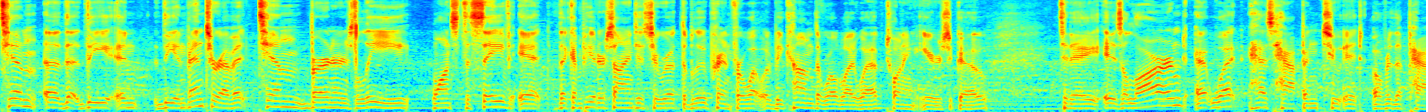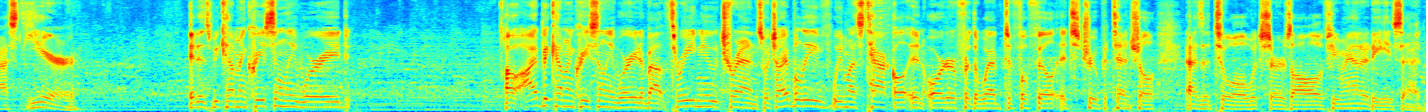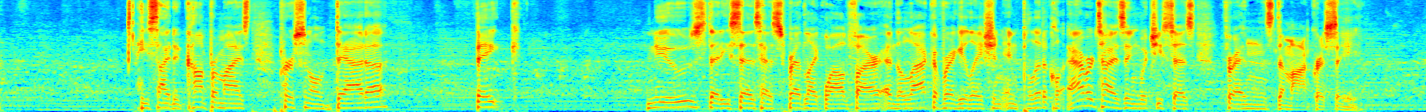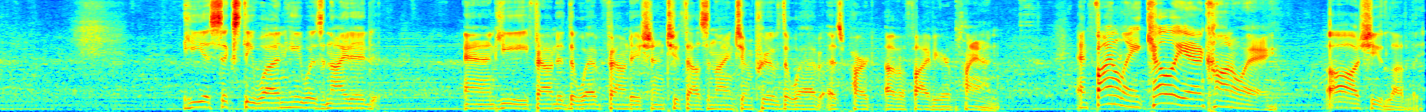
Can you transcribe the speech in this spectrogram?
Tim, uh, the the in, the inventor of it, Tim Berners Lee, wants to save it. The computer scientist who wrote the blueprint for what would become the World Wide Web 20 years ago, today is alarmed at what has happened to it over the past year. It has become increasingly worried. Oh, I've become increasingly worried about three new trends, which I believe we must tackle in order for the web to fulfill its true potential as a tool which serves all of humanity, he said. He cited compromised personal data, fake news that he says has spread like wildfire, and the lack of regulation in political advertising, which he says threatens democracy. He is 61. He was knighted and he founded the Web Foundation in 2009 to improve the web as part of a five year plan. And finally, Kellyanne Conway. Oh, she's lovely.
